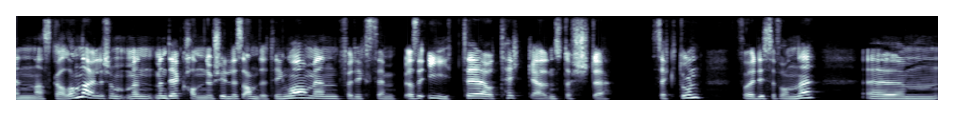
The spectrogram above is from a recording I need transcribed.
enden av skalaen. Som, men, men det kan jo skyldes andre ting òg. Men for eksempel, altså IT og tech er den største sektoren for disse fondene. Um,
